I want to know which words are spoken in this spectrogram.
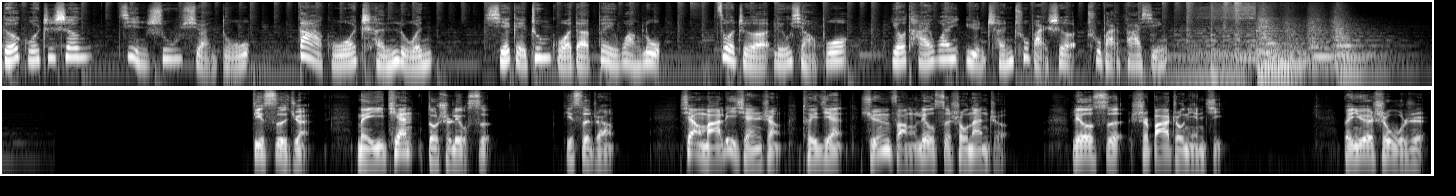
德国之声禁书选读，《大国沉沦》，写给中国的备忘录，作者刘晓波，由台湾允晨出版社出版发行。第四卷，每一天都是六四。第四章，向玛丽先生推荐寻访六四受难者。六四十八周年祭。本月十五日。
